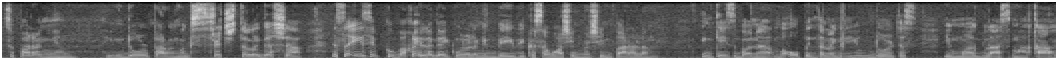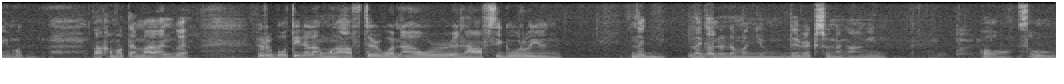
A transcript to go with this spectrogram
So parang yung, yung door parang mag-stretch talaga siya. Sa isip ko, baka ilagay ko na lang yung baby ko sa washing machine para lang in case ba na ma-open talaga yung door, tas yung mga glass, mga kahoy, mag, baka matamaan ba. Pero buti na lang mga after one hour and a half siguro yun, nag, nag ano naman yung direction ng hangin. Oo, so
